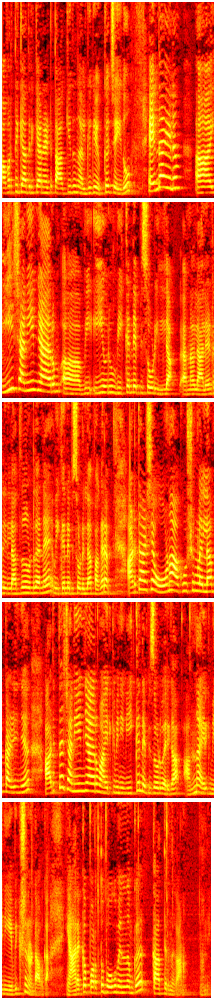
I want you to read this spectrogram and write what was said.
ആവർത്തിക്കാതിരിക്കാനായിട്ട് താക്കീത് നൽകുകയൊക്കെ ചെയ്തു. എന്തായാലും ഈ ശനിയും ഞായറും ഈ ഒരു വീക്കെൻഡ് എപ്പിസോഡ് ഇല്ല. കാരണം ലാലേണ്ടർ ഇല്ലാത്തത് കൊണ്ട് തന്നെ വീക്കെൻഡ് എപ്പിസോഡ് ഇല്ല പകരം. അടുത്ത ആഴ്ച ഓണ ആഘോഷങ്ങളെല്ലാം കഴിഞ്ഞ് അടുത്ത ശനിയും ഞായറും ആയിരിക്കും ഇനി വീക്കെൻഡ് എപ്പിസോഡ് വരിക. അന്നായിരിക്കും ഇനി എവിക്ഷൻ ഉണ്ടാവുക. ഞാനൊക്കെ പുറത്തു പോകുമെന്ന് നമുക്ക് കാത്തിരുന്ന് കാണാം. നന്ദി.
